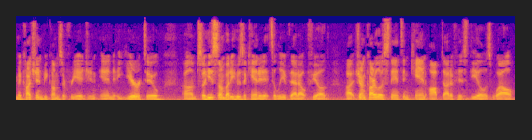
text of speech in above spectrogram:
McCutchen becomes a free agent in a year or two. Um, so he's somebody who's a candidate to leave that outfield. Uh, Giancarlo Stanton can opt out of his deal as well.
